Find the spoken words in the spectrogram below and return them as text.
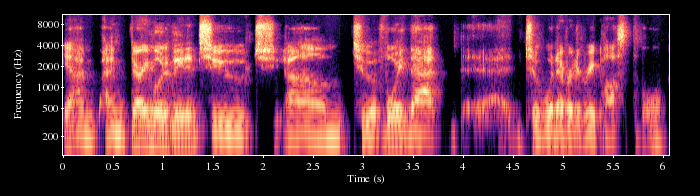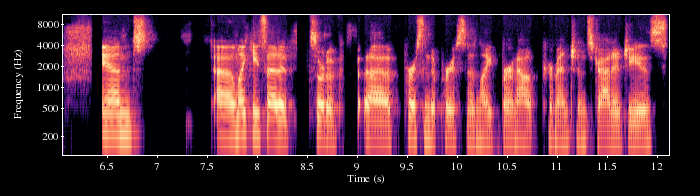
yeah i'm i'm very motivated to to, um, to avoid that uh, to whatever degree possible and uh, like you said, it's sort of person to person, like burnout prevention strategies.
